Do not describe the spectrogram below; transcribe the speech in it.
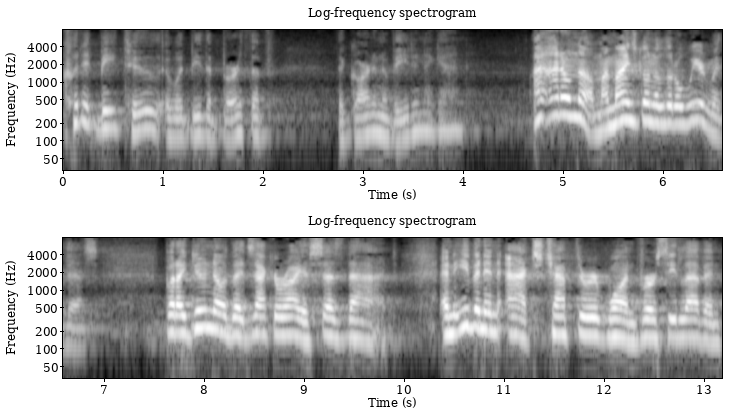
Could it be, too, it would be the birth of the Garden of Eden again? I, I don't know. My mind's going a little weird with this. But I do know that Zechariah says that. And even in Acts chapter 1 verse 11,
